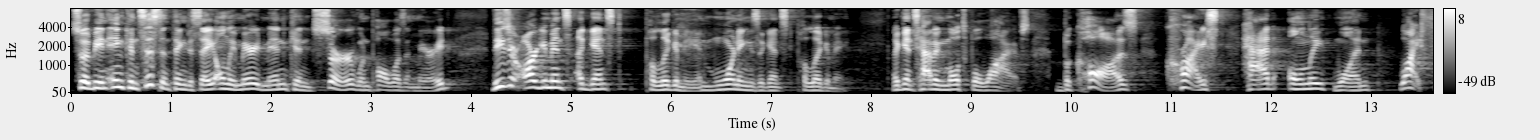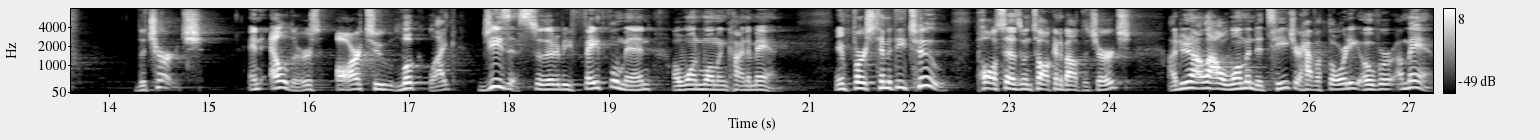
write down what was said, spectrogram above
So it'd be an inconsistent thing to say only married men can serve when Paul wasn't married. These are arguments against polygamy and warnings against polygamy, against having multiple wives, because Christ had only one wife, the church. And elders are to look like Jesus. So they're to be faithful men, a one woman kind of man. In 1 Timothy 2, Paul says when talking about the church, I do not allow a woman to teach or have authority over a man.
